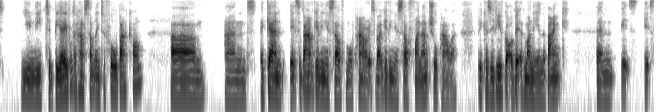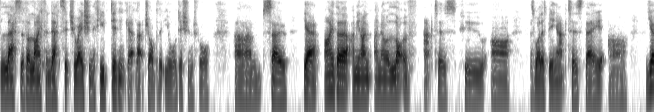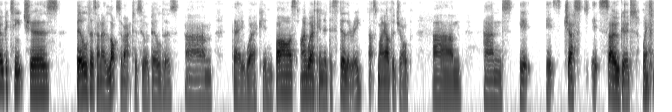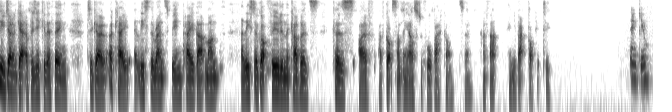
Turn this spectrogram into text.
you need to be able to have something to fall back on. Um, and again, it's about giving yourself more power. It's about giving yourself financial power because if you've got a bit of money in the bank then it's it's less of a life and death situation if you didn't get that job that you auditioned for. Um, so yeah, either I mean I, I know a lot of actors who are as well as being actors, they are yoga teachers, builders. I know lots of actors who are builders. Um, they work in bars. I work in a distillery. That's my other job. Um, and it it's just it's so good when you don't get a particular thing to go okay at least the rent's being paid that month at least i've got food in the cupboards because i've i've got something else to fall back on so have that in your back pocket too. Thank you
